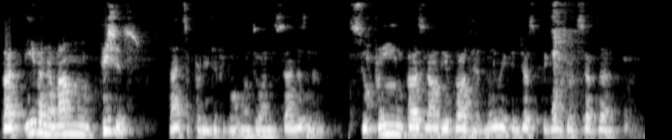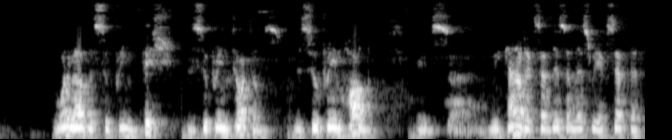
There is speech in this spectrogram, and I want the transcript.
but even among fishes. That's a pretty difficult one to understand, isn't it? Supreme personality of Godhead. Maybe we can just begin to accept that. What about the supreme fish, the supreme tortoise, the supreme hog? It's, uh, we cannot accept this unless we accept that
